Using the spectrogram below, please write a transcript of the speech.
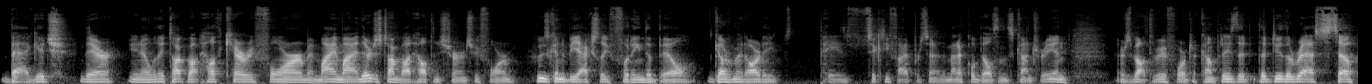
baggage there. You know, when they talk about healthcare reform, in my mind, they're just talking about health insurance reform. Who's going to be actually footing the bill? Government already pays 65% of the medical bills in this country, and there's about three or four other companies that, that do the rest. So,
